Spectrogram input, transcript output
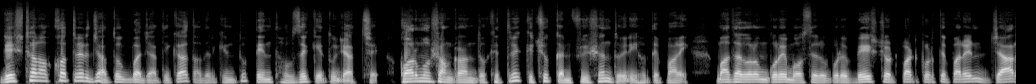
জ্যেষ্ঠা নক্ষত্রের জাতক বা জাতিকা তাদের কিন্তু টেন্থ হাউসে কেতু যাচ্ছে। কর্ম সংক্রান্ত ক্ষেত্রে কিছু কনফিউশন তৈরি হতে পারে। মাথা গরম করে বসের উপরে বেশ চটপাট করতে পারেন, যার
